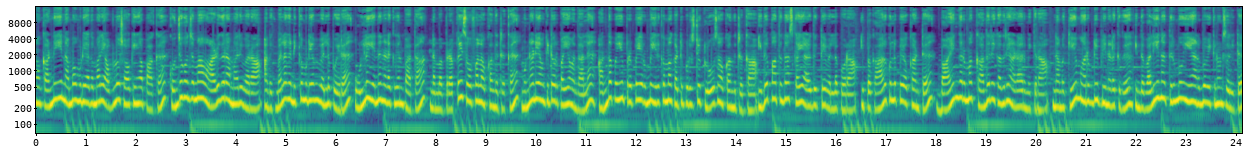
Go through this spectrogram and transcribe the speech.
அவன் கண்ணையே நம்ப முடியாத மாதிரி அவ்வளவு ஷாக்கிங்கா பார்க்க கொஞ்சம் கொஞ்சமா அவன் அழுகுற மாதிரி வரா. அதுக்கு மேல அங்க நிக்க முடியாம வெளில போயிட உள்ள என்ன நடக்குதுன்னு பார்த்தா நம்ம பிரப்பை சோஃபால உட்காந்துட்டு இருக்கேன் முன்னாடி அவன் கிட்ட ஒரு பையன் வந்தால அந்த பையன் பிரப்பைய ரொம்ப இறுக்கமா கட்டி பிடிச்சிட்டு க்ளோஸா உட்காந்துட்டு இருக்கான் இதை பார்த்துதான் ஸ்கை அழுதுகிட்டே வெளில போறான் இப்ப காருக்குள்ள போய் உட்காந்துட்டு பயங்கரமா கதறி கதறி அழ ஆரம்பிக்கிறான் நமக்கு ஏன் மறுபடியும் இப்படி நடக்குது. இந்த வழியை நான் திரும்பவும் ஏன் அனுபவிக்கணும்னு சொல்லிட்டு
